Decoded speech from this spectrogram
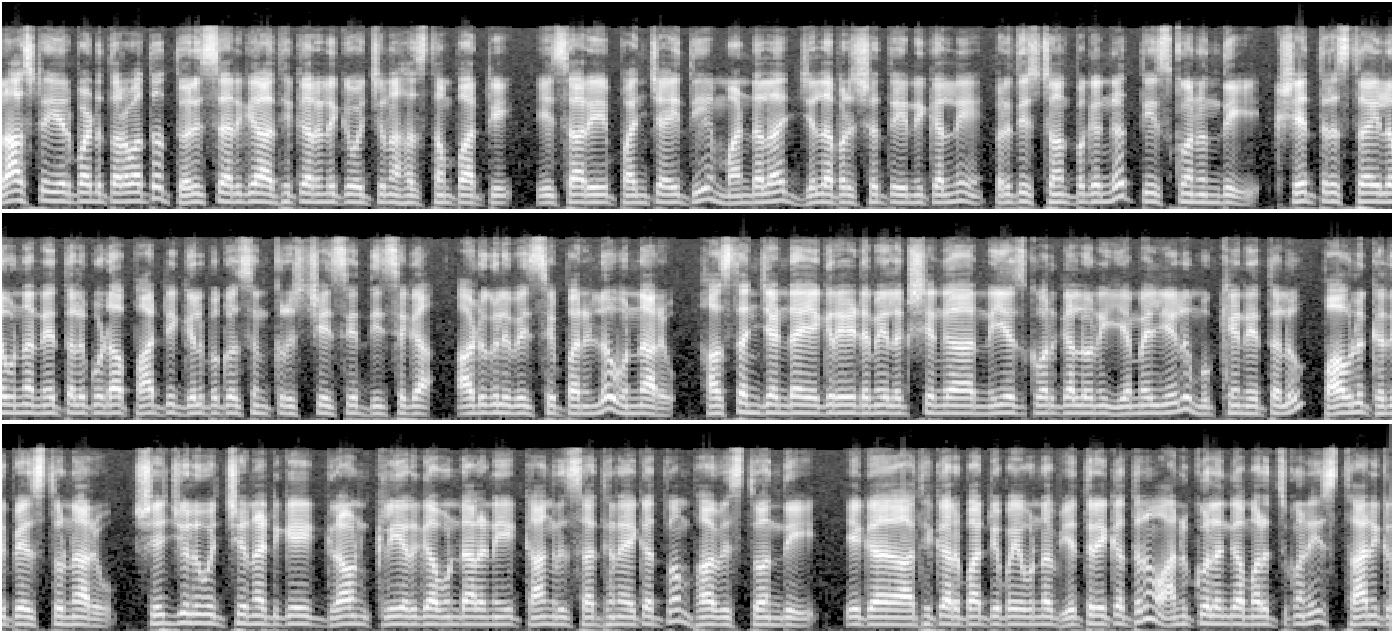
రాష్ట్ర ఏర్పాటు తర్వాత తొలిసారిగా అధికారంలోకి వచ్చిన హస్తం పార్టీ ఈసారి పంచాయతీ మండల జిల్లా పరిషత్ ఎన్నికల్ని ప్రతిష్టాత్మకంగా తీసుకోనుంది. క్షేత్రస్థాయిలో ఉన్న నేతలు కూడా పార్టీ గెలుపు కోసం కృషి చేసే దిశగా అడుగులు వేసే పనిలో ఉన్నారు. హస్తం జెండా ఎగరేయడమే లక్ష్యంగా నియోజకవర్గాల్లోని ఎమ్మెల్యేలు ముఖ్య నేతలు పావులు కదిపేస్తున్నారు. షెడ్యూల్ వచ్చే నాటికే గ్రౌండ్ క్లియర్గా ఉండాలని కాంగ్రెస్ అధినాయకత్వం భావిస్తోంది. ఇక అధికార పార్టీపై ఉన్న వ్యతిరేకతను అనుకూలంగా మలుచుకొని స్థానిక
